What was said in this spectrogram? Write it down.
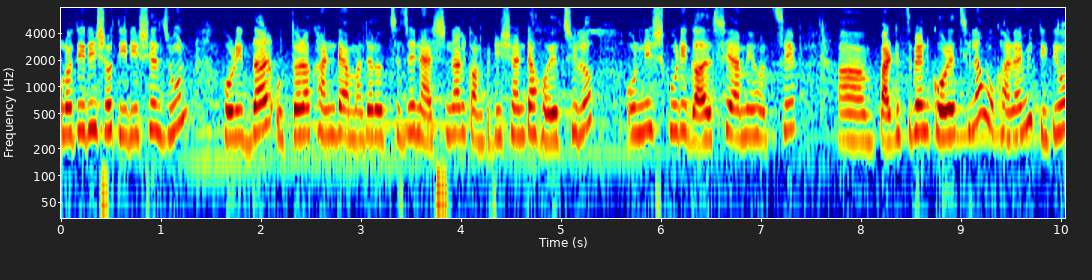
উনতিরিশ ও তিরিশে জুন হরিদ্বার, উত্তরাখণ্ডে আমাদের হচ্ছে যে ন্যাশনাল কম্পিটিশানটা হয়েছিল। উনিশ কুড়ি গার্লসে আমি হচ্ছে পার্টিসিপেন্ট করেছিলাম। ওখানে আমি তৃতীয়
